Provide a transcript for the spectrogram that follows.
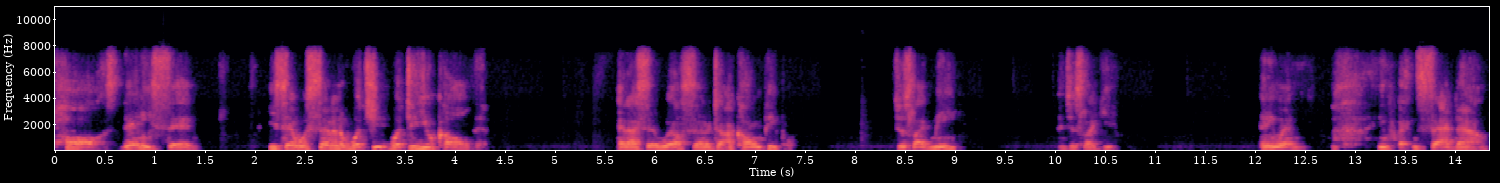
paused. Then he said, he said, Well, Senator, what you what do you call them? And I said, Well, Senator, I call them people. Just like me and just like you. Went, he went and sat down,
